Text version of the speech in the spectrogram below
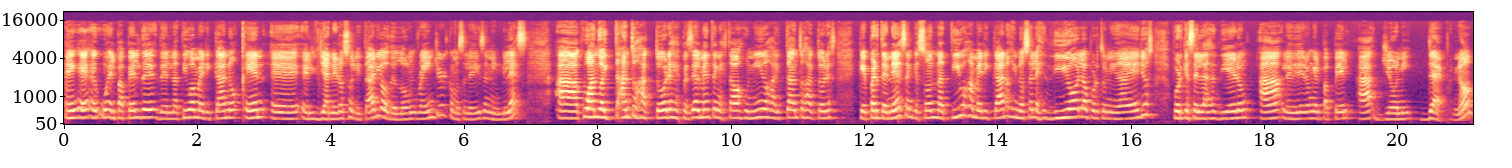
el papel del nativo americano en eh, el llanero solitario o The Lone Ranger, como se le dice en inglés. Ah, cuando hay tantos actores, especialmente en Estados Unidos, hay tantos actores que pertenecen, que son nativos americanos y no se les dio la oportunidad a ellos porque se las dieron a, le dieron el papel a Johnny Depp, ¿no?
